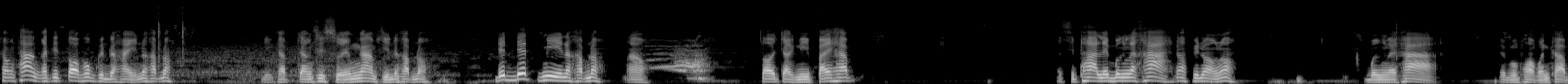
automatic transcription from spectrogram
ช่องทางการติดต่อผมขึ้นไปให้นะครับเนาะนี่ครับจังสวยงามสินะครับเนาะเด็ดๆมีนะครับเนาะเอาต่อจากนี้ไปครับสิพาเลยเบิ่งราคาเนาะพี่น้องเนาะเบิ่งราคาไปพร้อมๆกันครับ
